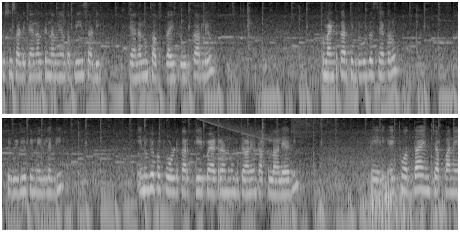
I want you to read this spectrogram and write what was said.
ਤੁਸੀਂ ਸਾਡੇ ਚੈਨਲ ਤੇ ਨਵੇਂ ਹੋ ਤਾਂ ਪਲੀਜ਼ ਸਾਡੀ ਚੈਨਲ ਨੂੰ ਸਬਸਕ੍ਰਾਈਬ ਜ਼ਰੂਰ ਕਰ ਲਿਓ। ਕਮੈਂਟ ਕਰਕੇ ਜ਼ਰੂਰ ਦੱਸਿਆ ਕਰੋ ਕਿ ਵੀਡੀਓ ਕਿਵੇਂ ਦੀ ਲੱਗੀ। ਇਹਨੂੰ ਵੀ ਆਪਾਂ ਫੋਲਡ ਕਰਕੇ ਪੈਟਰਨ ਨੂੰ ਵਿਚਾਲਿਓਂ ਟੱਕ ਲਾ ਲਿਆ ਜੀ। ਤੇ ਇੱਥੋਂ ਅੱਧਾ ਇੰਚ ਆਪਾਂ ਨੇ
